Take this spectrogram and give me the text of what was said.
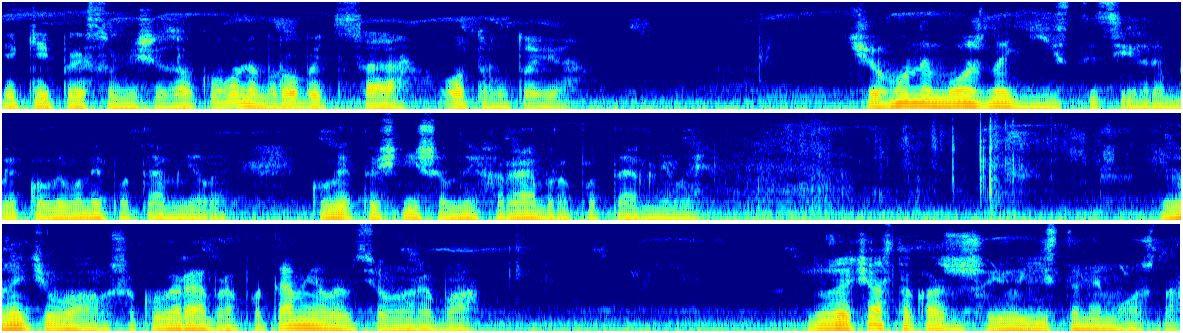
який при суміші з алкоголем робить це отрутою. Чого не можна їсти ці гриби, коли вони потемніли, коли точніше в них ребра потемніли. Зверніть увагу, що коли ребра потемніли в цього гриба, дуже часто кажуть, що його їсти не можна.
